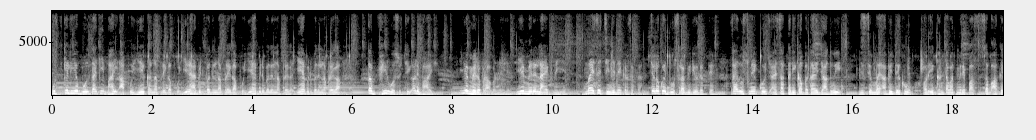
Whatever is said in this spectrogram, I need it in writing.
उसके लिए बोलता है कि भाई आपको ये करना पड़ेगा, आपको ये हैबिट बदलना पड़ेगा, आपको ये हैबिट बदलना पड़ेगा, ये हैबिट बदलना पड़ेगा। तब फिर वो सोचेगा अरे भाई, ये मेरे बराबर नहीं है, ये मेरे लायक नहीं है, मैं इसे चेंज नहीं कर सकता। चलो कोई दूसरा वीडियो देखते हैं। शायद उसमें कुछ ऐसा तरीका बताए जादुई, जिससे मैं अभी देखूँ और एक घंटा बाद मेरे पास सब आके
